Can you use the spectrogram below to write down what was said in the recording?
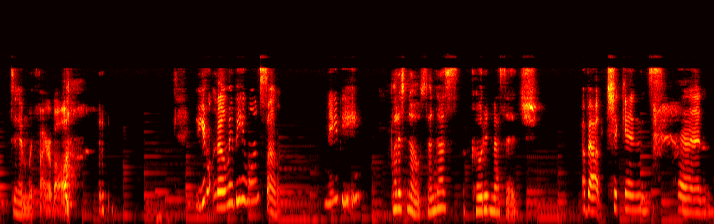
up to him with Fireball. You don't know. Maybe he wants some. Maybe. Let us know. Send us a coded message. about chickens and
